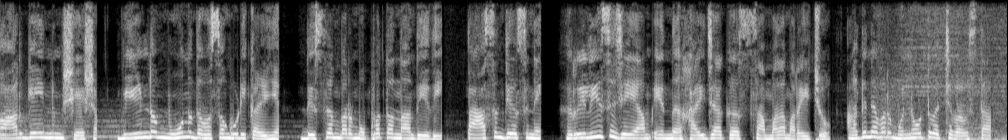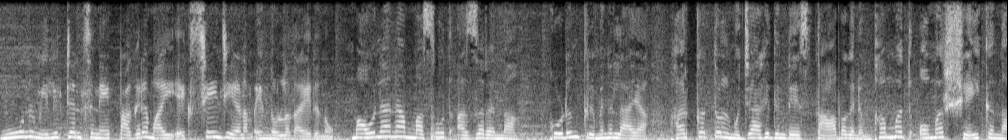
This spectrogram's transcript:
ബാർഗെയിനും ശേഷം വീണ്ടും മൂന്ന് ദിവസം കൂടി കഴിഞ്ഞ് ഡിസംബർ മുപ്പത്തൊന്നാം തീയതി പാസഞ്ചേഴ്സിനെ റിലീസ് ചെയ്യാം എന്ന് ഹൈജാക്കേഴ്സ് സമ്മതമറിയിച്ചു. അതിനവർ മുന്നോട്ട് വെച്ച വ്യവസ്ഥ മൂന്ന് മിലിറ്റൻസിനെ പകരമായി എക്സ്ചേഞ്ച് ചെയ്യണം എന്നുള്ളതായിരുന്നു. മൗലാന മസൂദ് അസർ എന്ന കൊടും ക്രിമിനലായ ഹർക്കത്തുൽ മുജാഹിദിന്റെ സ്ഥാപകനും മുഹമ്മദ് ഒമർ ഷെയ്ഖ് എന്ന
